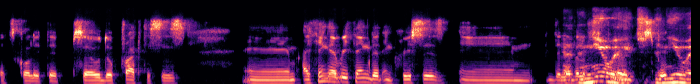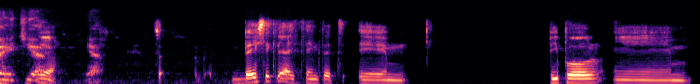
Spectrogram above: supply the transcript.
let's call it the pseudo practices. Um, I think everything that increases um, the yeah, level the new spirit, age, spirit, the new age, yeah, yeah, yeah. So basically, I think that um, people um,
